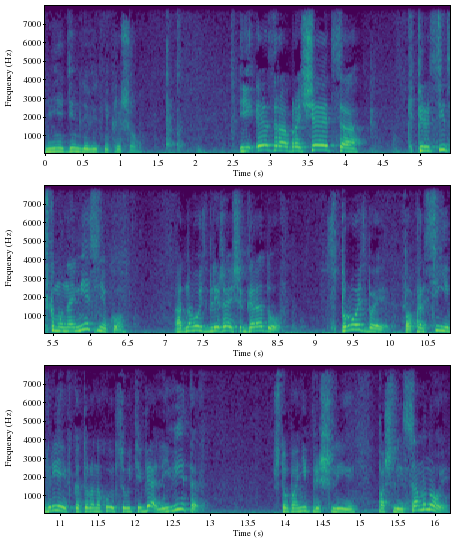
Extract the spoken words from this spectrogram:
ни один левит не пришел. И Эзра обращается к персидскому наместнику одного из ближайших городов с просьбой попроси евреев, которые находятся у тебя, левитов, чтобы они пришли, пошли со мной.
